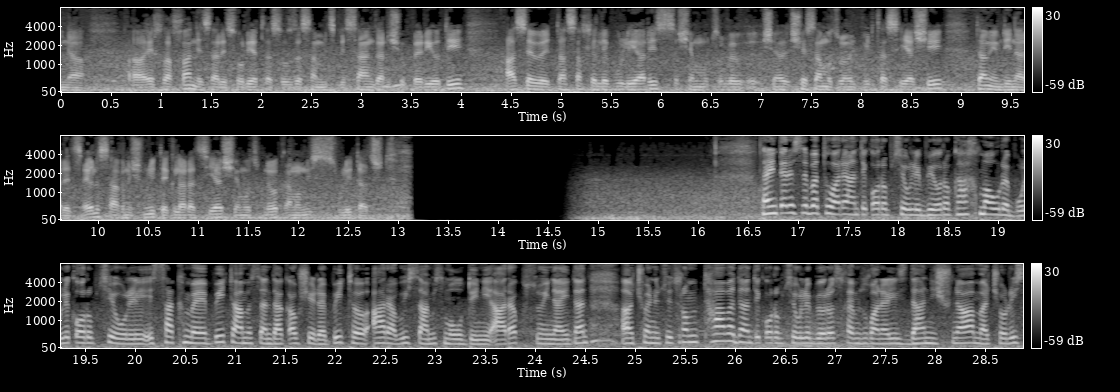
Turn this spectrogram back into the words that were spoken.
წარმოადგინა ეხლა ხან, ეს არის 2023 წლის საანგარიშო პერიოდი, ასევე დასახელებული არის შესამოწმებელ პირთა სიაში და მიმდინარე წელს აღნიშნული დეკლარაცია შემოწმება კანონის სრული დაცვით. დაინტერესება თუ არა ანტიკორუფციული ბიურო გახმაურებული კორუფციული საქმეებით ამასთან დაკავშირებით არავის ამის მოლოდინი არ აქვს ვინაიდან. ჩვენ ვიცით რომ თავად ანტიკორუფციული ბიუროს ხელმძღვანელის დანიშნა მათ შორის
